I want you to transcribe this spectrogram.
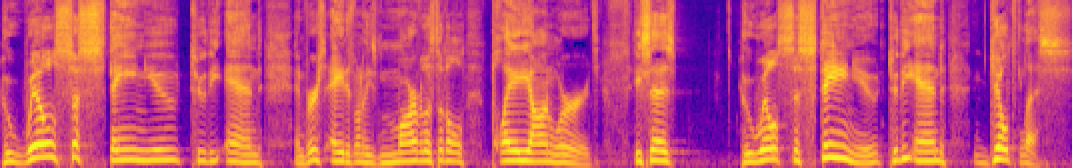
who will sustain you to the end. And verse 8 is one of these marvelous little play on words. He says, who will sustain you to the end guiltless.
